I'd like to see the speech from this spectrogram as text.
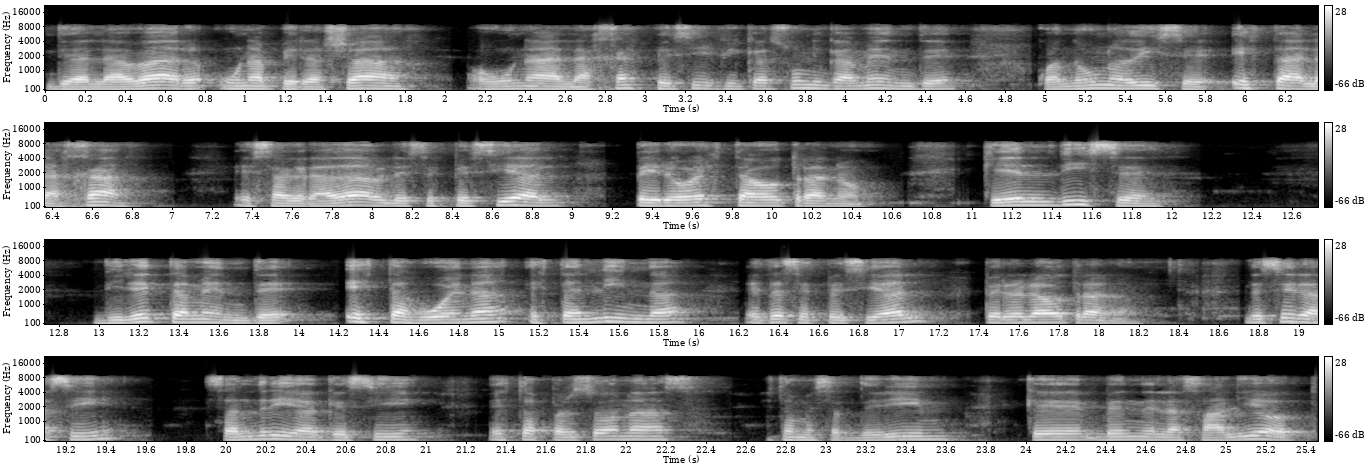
de alabar una perayá o una alajá específica es únicamente cuando uno dice, esta alajá es agradable, es especial, pero esta otra no. Que él dice directamente, esta es buena, esta es linda, esta es especial, pero la otra no. De ser así, saldría que si estas personas, estos mesaterim, que venden las aliot,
